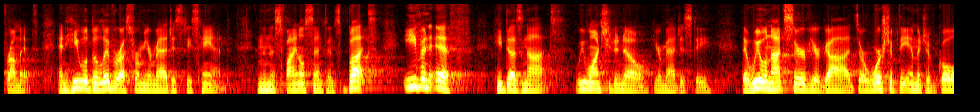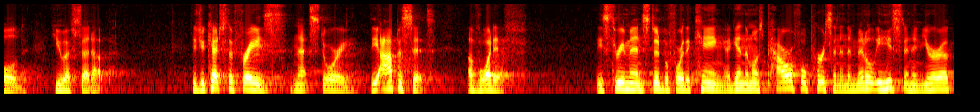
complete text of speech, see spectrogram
from it, and he will deliver us from your majesty's hand. And then this final sentence, but even if he does not, we want you to know, your majesty, that we will not serve your gods or worship the image of gold you have set up. Did you catch the phrase in that story? The opposite of what if. These three men stood before the king, again, the most powerful person in the Middle East and in Europe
